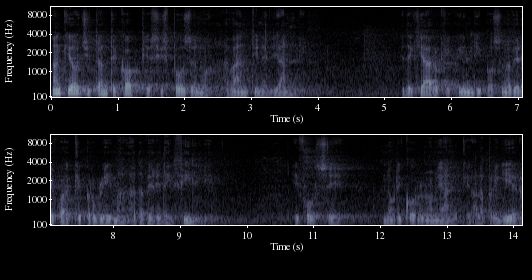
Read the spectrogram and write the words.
Anche oggi tante coppie si sposano avanti negli anni ed è chiaro che quindi possono avere qualche problema ad avere dei figli. E forse non ricorrono neanche alla preghiera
